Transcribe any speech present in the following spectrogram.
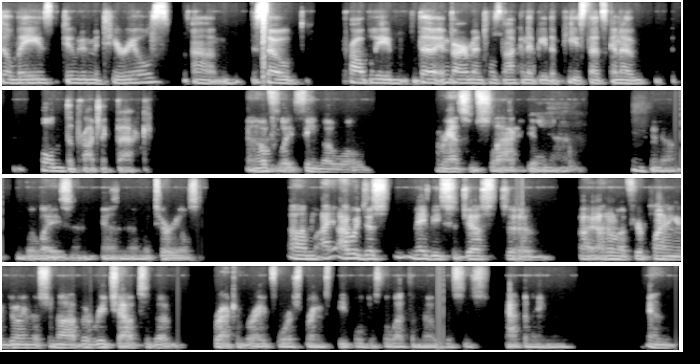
delays due to materials. Um, so probably the environmental is not going to be the piece that's going to hold the project back. And hopefully FEMA will grant some slack given Mhm. yeah, delays and, and the materials. Um, I, I would just maybe suggest to, I, I don't know if you're planning on doing this or not, but reach out to the Bracken Brae Forest Springs people just to let them know this is happening. And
